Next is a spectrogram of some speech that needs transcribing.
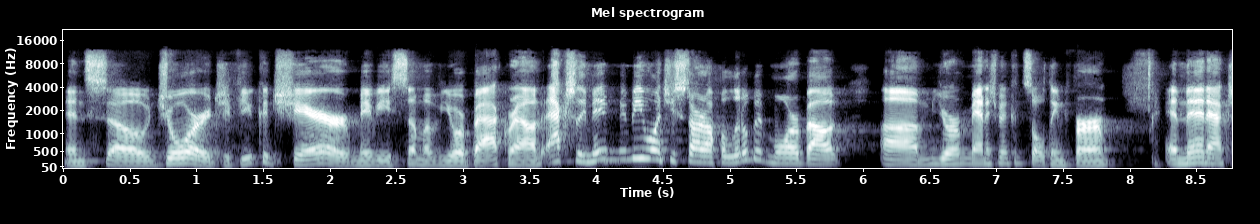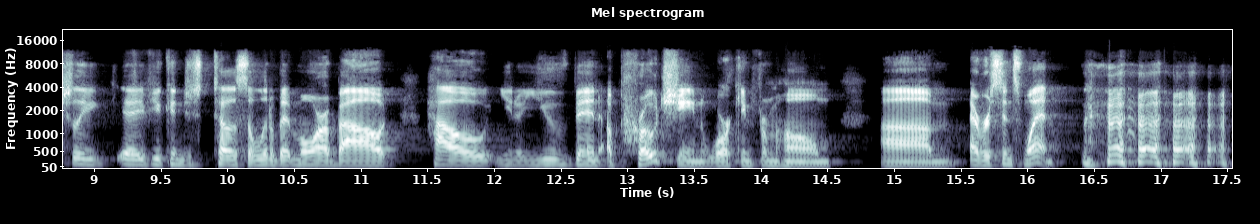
and so george if you could share maybe some of your background actually maybe, maybe why don't you start off a little bit more about um, your management consulting firm and then actually if you can just tell us a little bit more about how you know you've been approaching working from home um, ever since when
